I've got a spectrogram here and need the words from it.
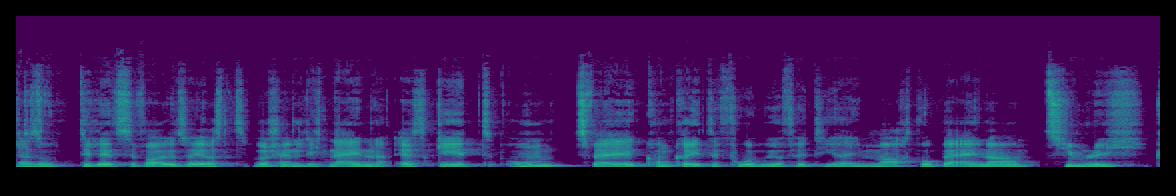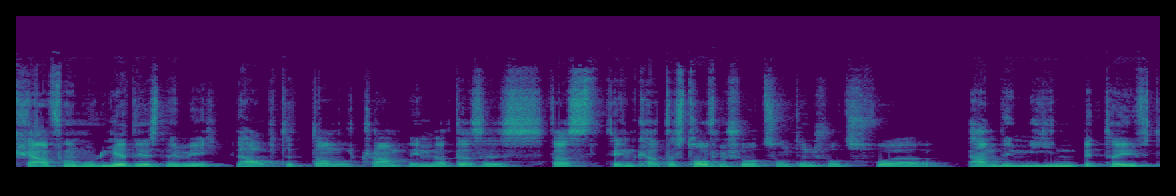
Also die letzte Frage zuerst, wahrscheinlich nein. Es geht um zwei konkrete Vorwürfe, die er ihm macht, wobei einer ziemlich klar formuliert ist, nämlich behauptet Donald Trump immer, dass es, was den Katastrophenschutz und den Schutz vor Pandemien betrifft,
